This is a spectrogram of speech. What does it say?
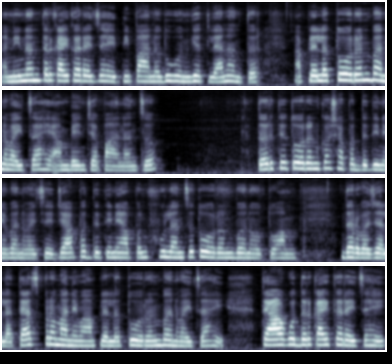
आणि नंतर काय करायचं आहे ती पानं धुवून घेतल्यानंतर आपल्याला तोरण बनवायचं आहे आंब्यांच्या पानांचं. तर ते तोरण कशा पद्धतीने बनवायचे ज्या पद्धतीने आपण फुलांचं तोरण बनवतो आम दरवाजाला त्याचप्रमाणे मग आपल्याला तोरण बनवायचं आहे. त्या अगोदर काय करायचं आहे?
